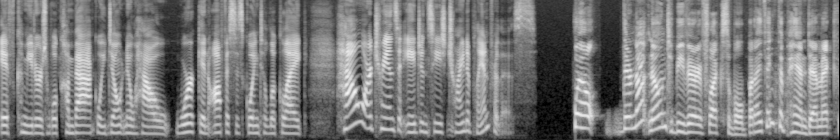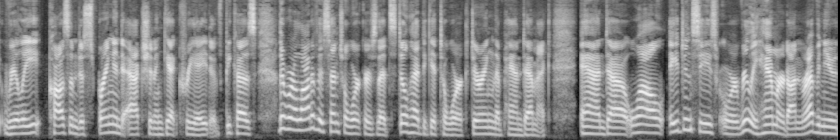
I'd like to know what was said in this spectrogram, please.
if commuters will come back. We don't know how work in office is going to look like. How are transit agencies trying to plan for this? Well, they're not known to be very flexible, but I think the pandemic really caused them to spring into action and get creative because there were a lot of essential workers that still had to get to work during the pandemic. And uh, while agencies were really hammered on revenue,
